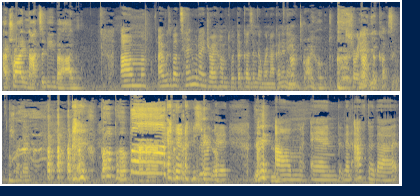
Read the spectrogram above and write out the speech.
I tried not to be, but I knew. Um, I was about 10 when I dry humped with a cousin that we're not gonna name. Not dry humped. Sure Not your cousin. Sure did. Ba, ba, ba. sure did. Damn. Um, and then after that,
